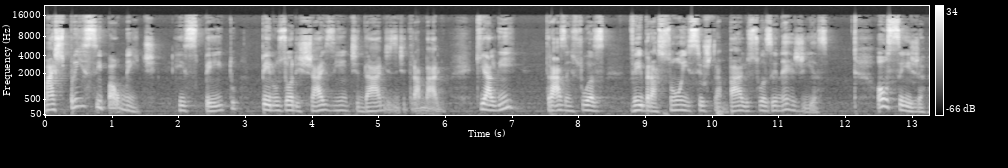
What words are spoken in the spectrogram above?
mas principalmente respeito pelos orixás e entidades de trabalho que ali trazem suas vibrações, seus trabalhos, suas energias. Ou seja,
